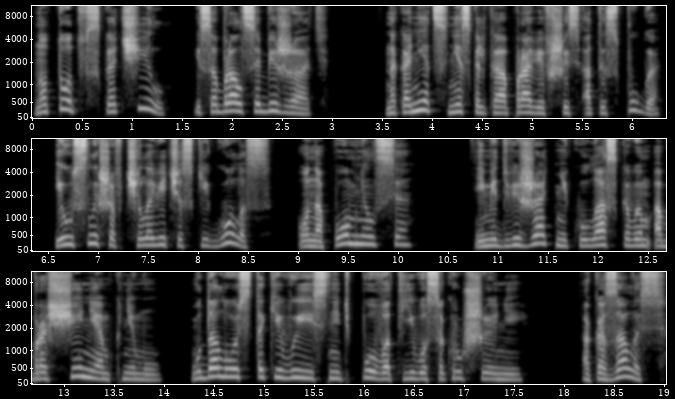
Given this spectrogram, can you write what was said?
но тот вскочил и собрался бежать. Наконец, несколько оправившись от испуга, и, услышав человеческий голос, он опомнился, и медвежатнику ласковым обращением к нему удалось таки выяснить повод его сокрушений. Оказалось,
